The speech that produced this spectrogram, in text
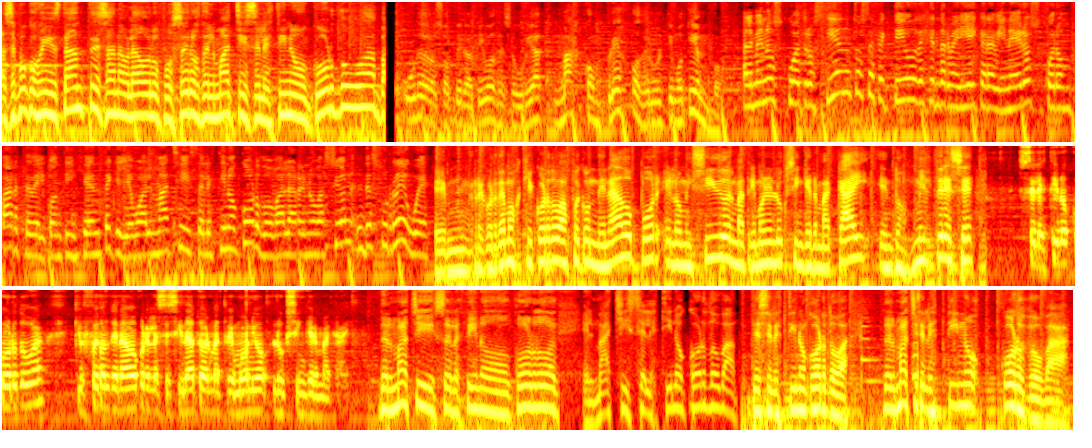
Hace pocos instantes han hablado los voceros del Machi Celestino Córdoba. Uno de los operativos de seguridad más complejos del último tiempo. Al menos 400 efectivos de Gendarmería y Carabineros fueron parte del contingente que llevó al Machi Celestino Córdoba a la renovación de su regue. Eh, recordemos que Córdoba fue condenado por el homicidio del matrimonio Luxinger-Macay en 2013. Celestino Córdoba, que fue condenado por el asesinato del matrimonio Luxinger-Macay. Del Machi Celestino Córdoba. El Machi Celestino Córdoba. De Celestino Córdoba. Del Machi Celestino Córdoba.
